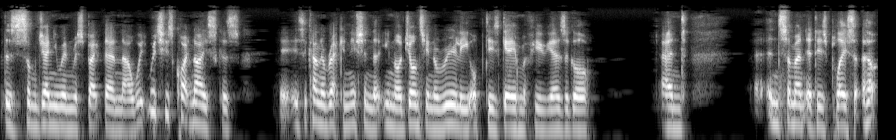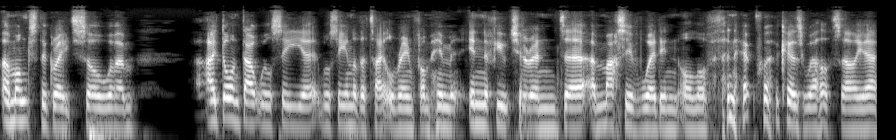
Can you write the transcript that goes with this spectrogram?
there's some genuine respect there now, which, which is quite nice because it's a kind of recognition that you know John Cena really upped his game a few years ago, and and cemented his place amongst the greats. So um, I don't doubt we'll see uh, we'll see another title reign from him in the future, and uh, a massive wedding all over the network as well. So yeah.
